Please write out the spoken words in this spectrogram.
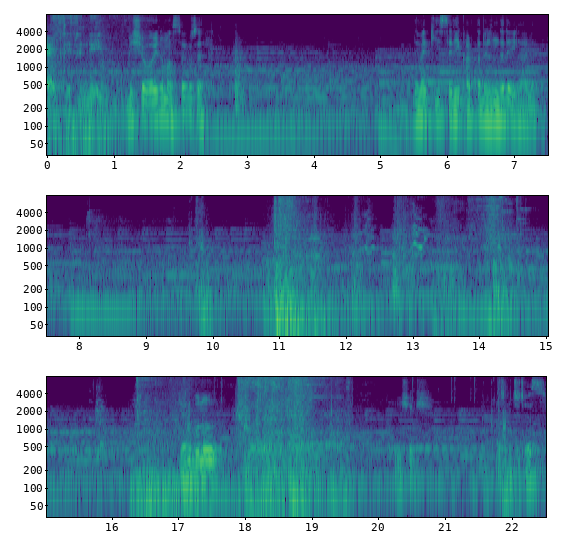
Et sesindeyim. bir şey oynamazsa güzel. Demek ki istediği kartlar elinde değil hala. Yani bunu değişik pas geçeceğiz.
